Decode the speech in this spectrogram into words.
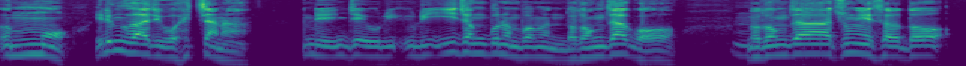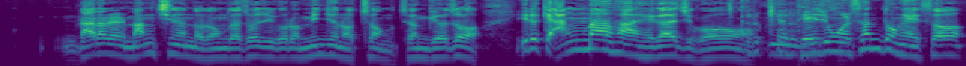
음모 이런 거 가지고 했잖아. 근데 이제 우리 우리 이 정부는 보면 노동자고 노동자 중에서도 나라를 망치는 노동자 조직으로 민주노총, 정교조 이렇게 악마화 해가지고 대중을 선동해서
